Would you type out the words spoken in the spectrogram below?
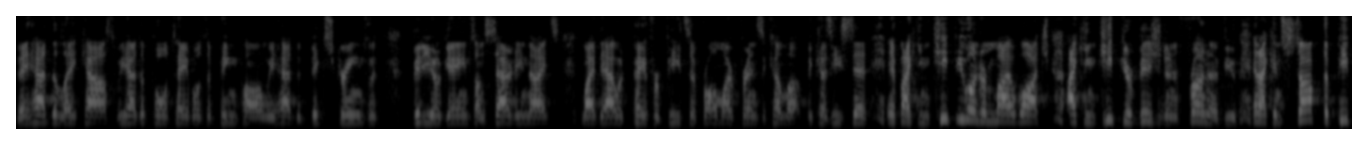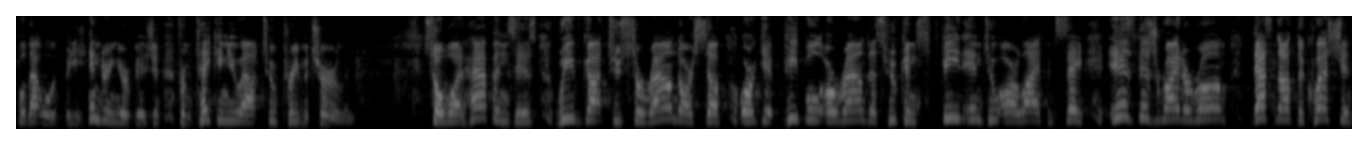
They had the lake house, we had the pool tables, the ping pong, we had the big screens with video games on Saturday nights. My dad would pay for pizza for all my friends to come up because he said, If I can keep you under my watch, I can keep your vision in front of you, and I can stop the people that will be hindering your vision from taking you out too prematurely. So, what happens is we've got to surround ourselves or get people around us who can feed into our life and say, Is this right or wrong? That's not the question.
